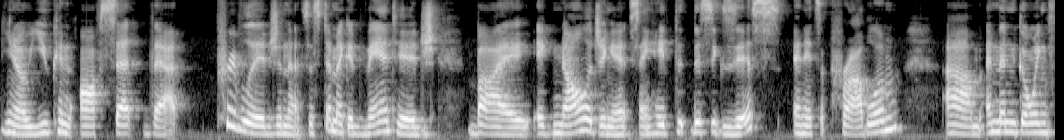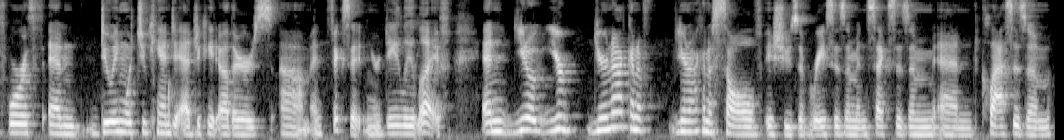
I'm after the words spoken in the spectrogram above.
you know, you can offset that privilege and that systemic advantage by acknowledging it, saying, hey, th- this exists and it's a problem. Um, and then going forth and doing what you can to educate others um, and fix it in your daily life. And you know, you're you're not gonna you're not gonna solve issues of racism and sexism and classism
